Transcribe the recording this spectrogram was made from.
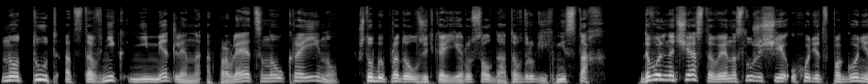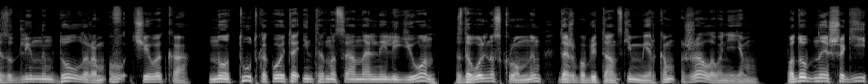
Но тут отставник немедленно отправляется на Украину, чтобы продолжить карьеру солдата в других местах. Довольно часто военнослужащие уходят в погоне за длинным долларом в ЧВК, но тут какой-то интернациональный легион с довольно скромным, даже по британским меркам, жалованием. Подобные шаги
